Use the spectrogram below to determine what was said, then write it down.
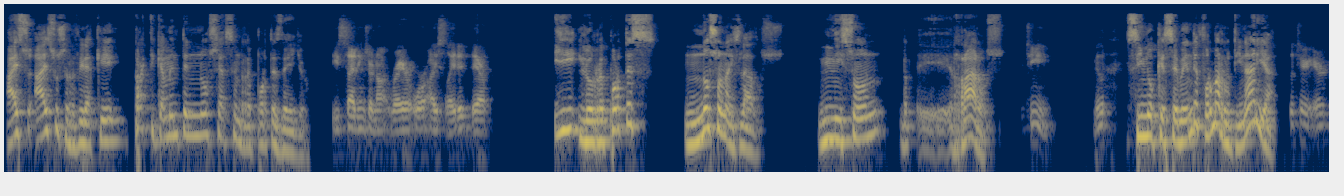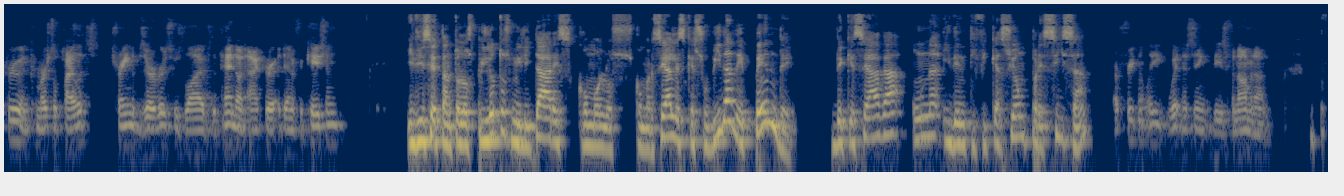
A eso, a eso se refiere, a que prácticamente no se hacen reportes de ello. These sightings are not rare or isolated. They are Y los reportes no son aislados, ni son eh, raros, routine. sino que se ven de forma rutinaria. Military aircrew and commercial pilots, trained observers whose lives depend on accurate identification, Y dice tanto los pilotos militares como los comerciales que su vida depende de que se haga una identificación precisa, are frequently witnessing these phenomena.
